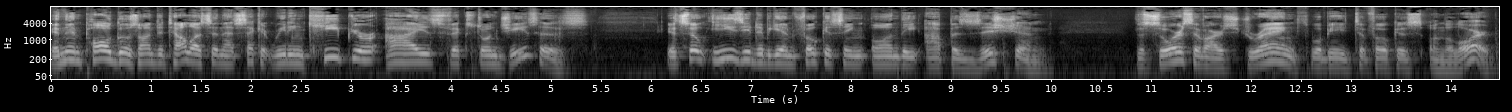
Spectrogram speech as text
And then Paul goes on to tell us in that second reading keep your eyes fixed on Jesus. It's so easy to begin focusing on the opposition. The source of our strength will be to focus on the Lord.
